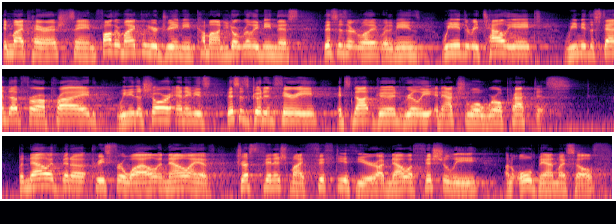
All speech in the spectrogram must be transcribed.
in my parish saying, Father Michael, you're dreaming. Come on, you don't really mean this. This isn't really what it really means. We need to retaliate. We need to stand up for our pride. We need to show our enemies this is good in theory. It's not good, really, in actual world practice. But now I've been a priest for a while, and now I have just finished my 50th year. I'm now officially an old man myself.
